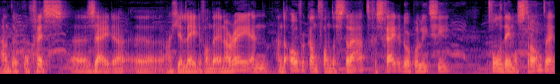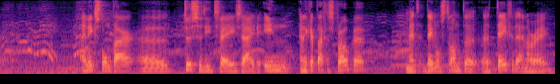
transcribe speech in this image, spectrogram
aan de congreszijde uh, had je leden van de NRA. En aan de overkant van de straat, gescheiden door politie, stonden demonstranten. En ik stond daar uh, tussen die twee zijden in. En ik heb daar gesproken met demonstranten uh, tegen de NRA.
